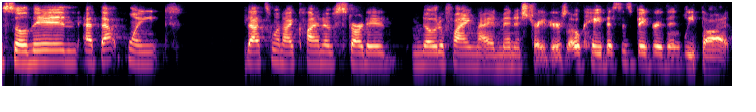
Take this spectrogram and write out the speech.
So then at that point, that's when I kind of started notifying my administrators okay, this is bigger than we thought.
